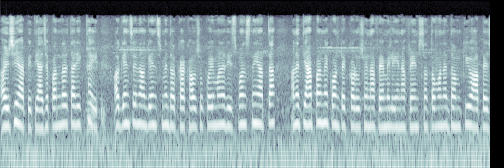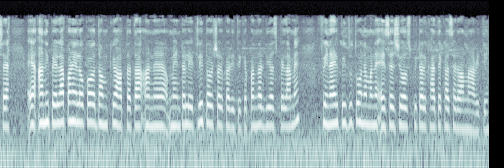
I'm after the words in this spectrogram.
અરજી આપી હતી. આજે પંદર તારીખ થઈ. અગેન્સ્ટ એન્ડ અગેન્સ્ટ મેં ધક્કા ખાઉં છું. કોઈ મને રિસ્પોન્સ નહીં આપતા અને ત્યાં પણ મેં કોન્ટેક્ટ કરું છું એના ફેમિલી એના ફ્રેન્ડ્સનો તો મને ધમકીઓ આપે છે. એ, આની પહેલાં પણ એ લોકો ધમકીઓ આપતા હતા અને મેન્ટલી એટલી ટોર્ચર કરી હતી કે પંદર દિવસ પહેલાં મેં ફિનાઇલ પીધું હતું અને મને એસએસજી હોસ્પિટલ ખાતે ખસેડવામાં આવી હતી.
